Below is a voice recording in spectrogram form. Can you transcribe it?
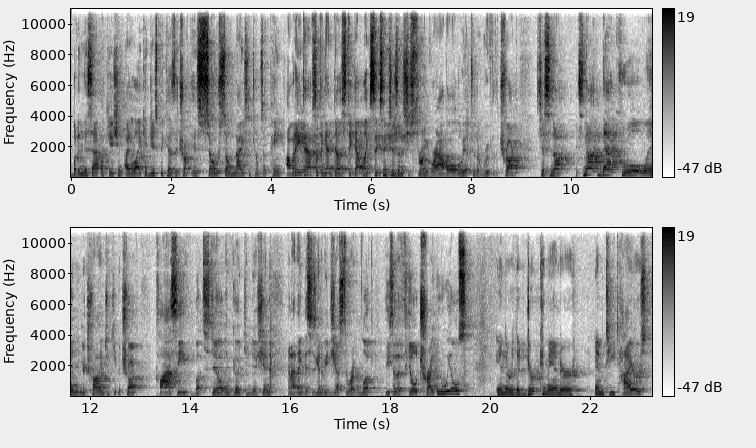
but in this application, I like it just because the truck is so, so nice in terms of paint. I would hate to have something that does stick out like six inches and it's just throwing gravel all the way up to the roof of the truck. It's just not, it's not that cool when you're trying to keep a truck classy, but still in good condition. And I think this is gonna be just the right look. These are the Fuel Triton wheels and they're the Dirt Commander MT tires.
